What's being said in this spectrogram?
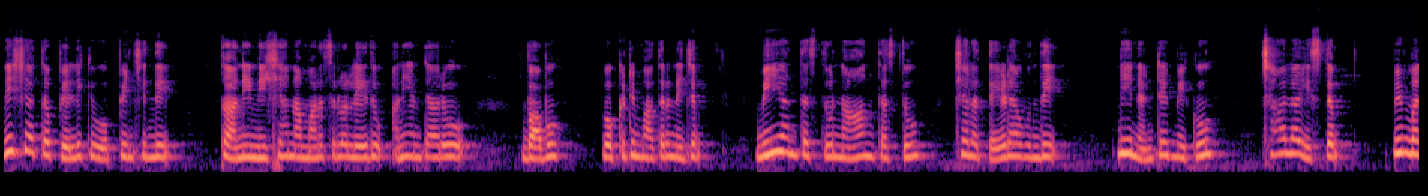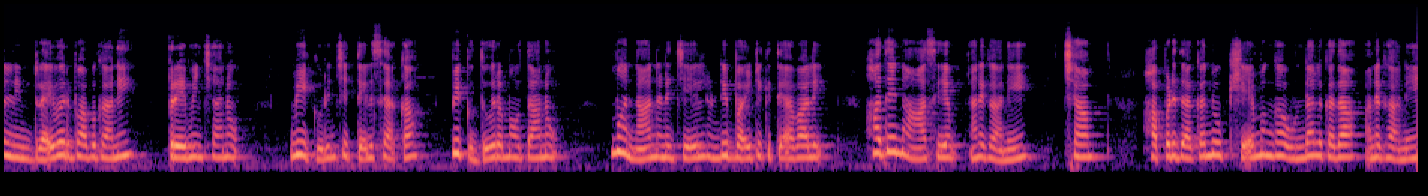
నిషాతో పెళ్ళికి ఒప్పించింది. కానీ నిషా నా మనసులో లేదు అని అంటారు. బాబు ఒకటి మాత్రం నిజం. మీ అంతస్తు నా అంతస్తు చాలా తేడా ఉంది. నేనంటే మీకు చాలా ఇష్టం. మిమ్మల్ని డ్రైవర్ బాబుగానే ప్రేమించాను. మీ గురించి తెలిసాక మీకు దూరం అవుతాను మా నాన్నని జైలు నుండి బయటికి తేవాలి. అదే నా ఆశయం అనగానే చామ్ అప్పటిదాకా నువ్వు క్షేమంగా ఉండాలి కదా అనగానే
